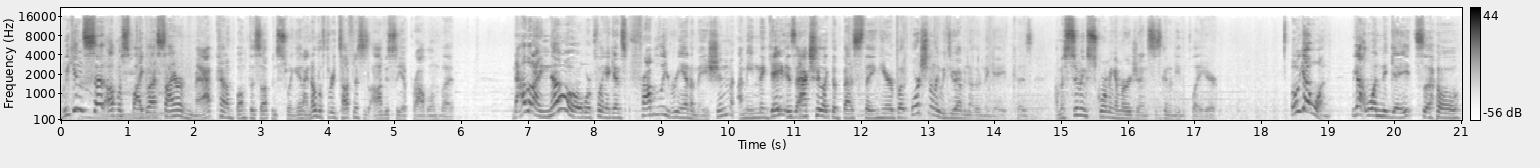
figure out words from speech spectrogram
We can set up a Spyglass Siren map, kind of bump this up and swing in. I know the 3 toughness is obviously a problem, but now that I know we're playing against probably Reanimation, I mean, Negate is actually like the best thing here, but fortunately we do have another Negate, because I'm assuming Squirming Emergence is going to be the play here. But we got one. We got one Negate, so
